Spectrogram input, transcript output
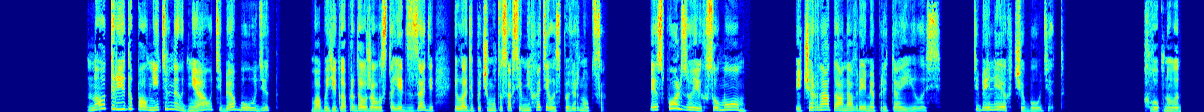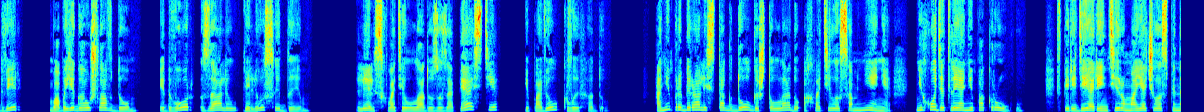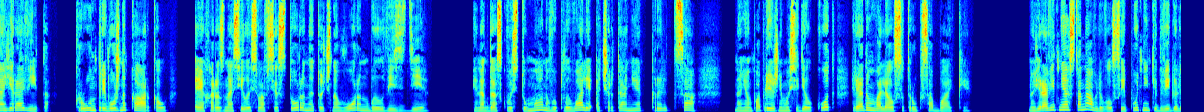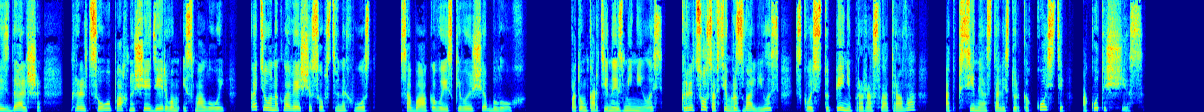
«Но три дополнительных дня у тебя будет». Баба-яга продолжала стоять сзади, и Ладе почему-то совсем не хотелось повернуться. «Используй их с умом». И чернота на время притаилась. Тебе легче будет. Хлопнула дверь, баба-яга ушла в дом, и двор залил белесый дым. Лель схватил Ладу за запястье и повел к выходу. Они пробирались так долго, что Ладу охватило сомнение, не ходят ли они по кругу. Впереди ориентиром маячила спина Яровита. Крун тревожно каркал. Эхо разносилось во все стороны, точно ворон был везде. Иногда сквозь туман выплывали очертания крыльца. На нем по-прежнему сидел кот, рядом валялся труп собаки. Но Яровит не останавливался, и путники двигались дальше. Крыльцо, пахнущее деревом и смолой, котенок, ловящий собственный хвост, собака, выискивающая блох. Потом картина изменилась. Крыльцо совсем развалилось, сквозь ступени проросла трава, от псины остались только кости, а кот исчез.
